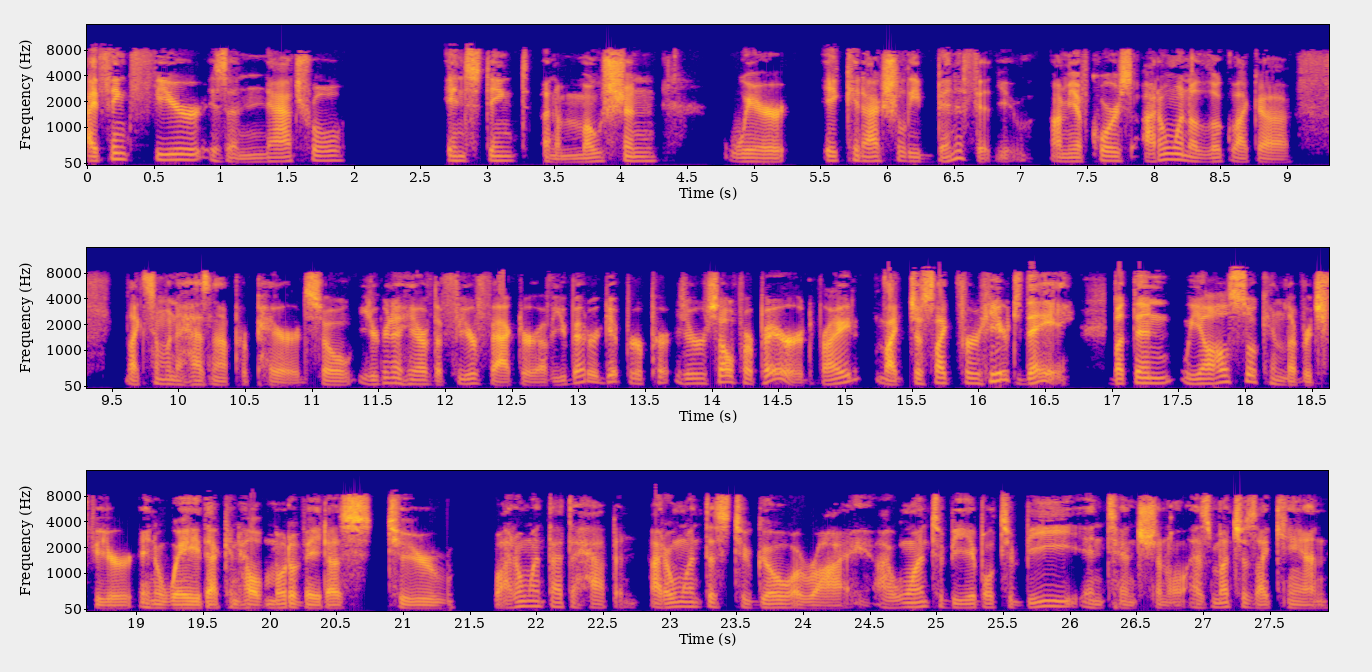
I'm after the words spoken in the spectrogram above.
I think fear is a natural instinct, an emotion where it could actually benefit you. I mean, of course, I don't want to look like a like someone that has not prepared. So you're going to have the fear factor of you better get yourself prepared, right? Like just like for here today. But then we also can leverage fear in a way that can help motivate us to well, I don't want that to happen. I don't want this to go awry. I want to be able to be intentional as much as I can.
